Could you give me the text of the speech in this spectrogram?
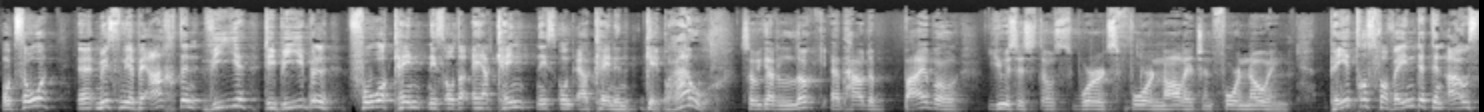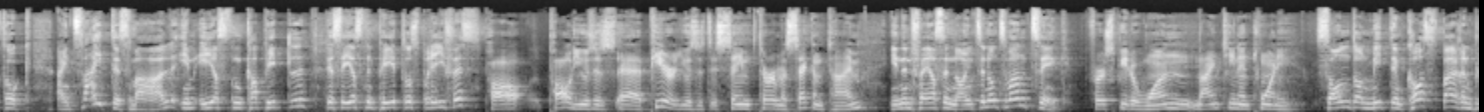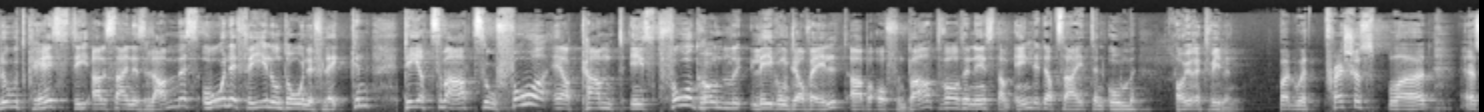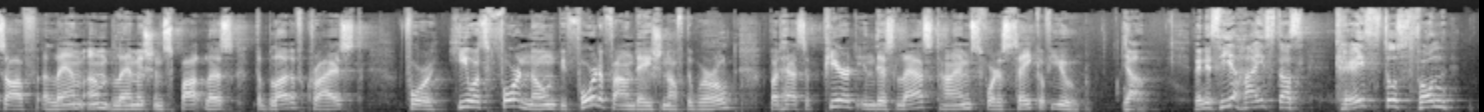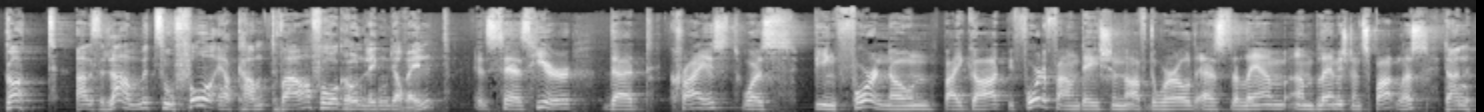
Und so äh, müssen wir beachten, wie die Bibel Vorkenntnis oder Erkenntnis und Erkennen gebraucht. So we got to look at how the Bible uses those words for knowledge and for knowing. Petrus verwendet den Ausdruck ein zweites Mal im ersten Kapitel des ersten Petrusbriefes Paul, Paul uses, uh, Peter uses the same term a second time. in den Versen 19 und 20. 1 Peter 1, 19 and 20. sondern mit dem kostbaren Blut Christi als seines Lammes, ohne Fehl und ohne Flecken, der zwar zuvor erkannt ist vor Grundlegung der Welt, aber offenbart worden ist am Ende der Zeiten um euretwillen. But with precious blood, as of a lamb unblemished and spotless, the blood of Christ, for he was foreknown before the foundation of the world, but has appeared in these last times for the sake of you. Ja, Wenn es hier heißt, dass Christus von Gott als Lamm zuvor erkannt war vor Grundlegung der Welt, It says here that Christ was being foreknown by God before the foundation of the world as the Lamb unblemished and spotless. dann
